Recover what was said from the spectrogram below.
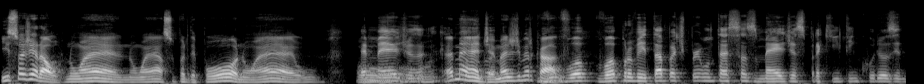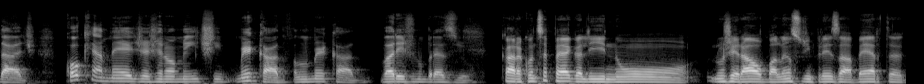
Isso é geral, não é, não é a Super Depot, não é o. É média, né? É média, é média de mercado. Vou, vou aproveitar para te perguntar essas médias para quem tem curiosidade. Qual que é a média, geralmente, mercado, falando mercado, varejo no Brasil? Cara, quando você pega ali no, no geral, balanço de empresa aberta,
